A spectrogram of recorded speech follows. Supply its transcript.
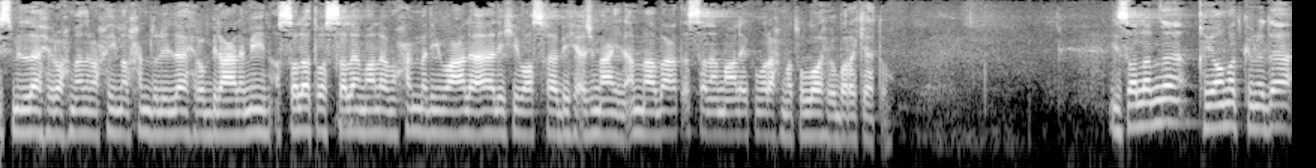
Bismillahir Rahmanir Rahim. Alhamdulillahi Rabbil alamin. Assalatu wassalamu ala Muhammadin va ala alihi va ashabihi ajma'in. Amma ba'd. Assalomu alaykum va rahmatullohi va barakatuh. Insonlarni qiyomat kunida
